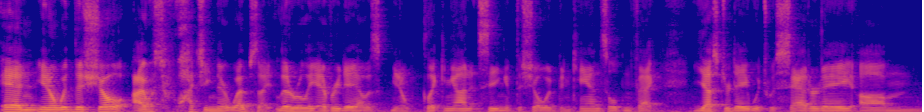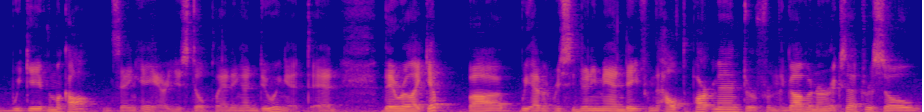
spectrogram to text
And you know, with this show, I was watching their website literally every day. I was you know clicking on it, seeing if the show had been canceled. In fact, yesterday, which was Saturday, um, we gave them a call and saying, "Hey, are you still planning on doing it?" And they were like, "Yep, uh, we haven't received any mandate from the health department or from the governor, etc. So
